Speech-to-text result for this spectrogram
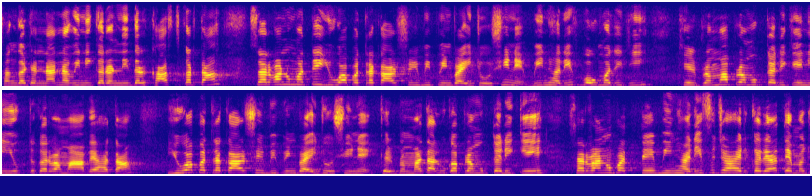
સંગઠનના નવીનીકરણની દરખાસ્ત કરતા સર્વાનુમતે યુવા પત્રકાર શ્રી બિપિનભાઈ જોશીને બિનહરીફ બહુમતીથી ખેડબ્રહ્મા પ્રમુખ તરીકે નિયુક્ત કરવામાં આવ્યા હતા. યુવા પત્રકાર શ્રી બિપિનભાઈ જોશીને ખેડબ્રહ્મા તાલુકા પ્રમુખ તરીકે સર્વાનુમતે બિનહરીફ જાહેર કર્યા તેમજ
